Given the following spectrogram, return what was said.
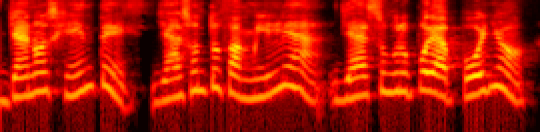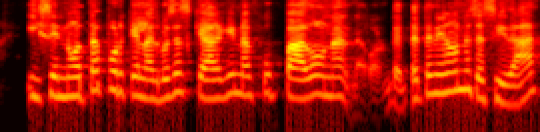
ya no es gente, ya son tu familia, ya es un grupo de apoyo y se nota porque en las veces que alguien ha ocupado, una, ha tenido necesidad,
